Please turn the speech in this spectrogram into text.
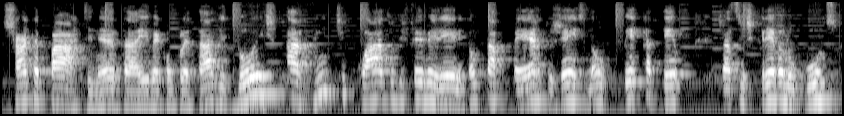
Charter Party, né, tá aí, vai completar de 2 a 24 de fevereiro. Então, tá perto, gente, não perca tempo já se inscreva no curso.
